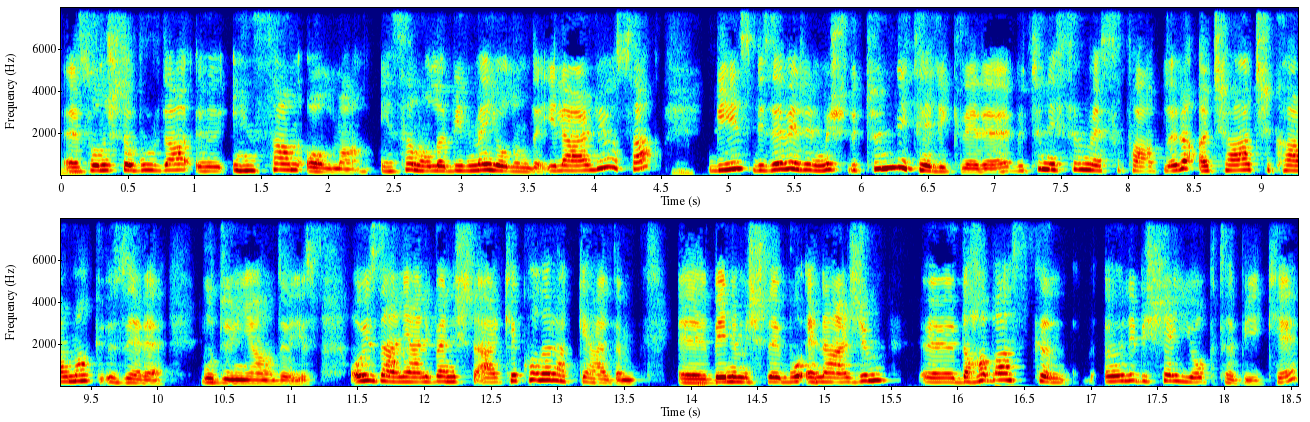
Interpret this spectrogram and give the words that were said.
E, sonuçta burada e, insan olma, insan olabilme yolunda ilerliyorsak biz bize verilmiş bütün nitelikleri, bütün isim ve sıfatları açığa çıkarmak üzere bu dünyadayız. O yüzden yani ben işte erkek olarak geldim. Ee, benim işte bu enerjim e, daha baskın. Öyle bir şey yok tabii ki.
